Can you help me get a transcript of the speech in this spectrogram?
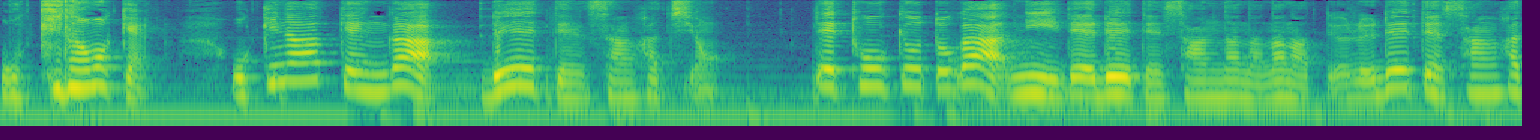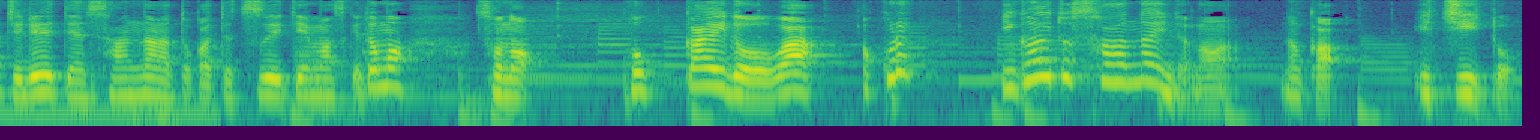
沖縄県。沖縄県が0.384。で、東京都が2位で0.377っていうので、0.38、0.37とかって続いていますけども、その、北海道は、あ、これ、意外と差ないんだな。なんか、1位と。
